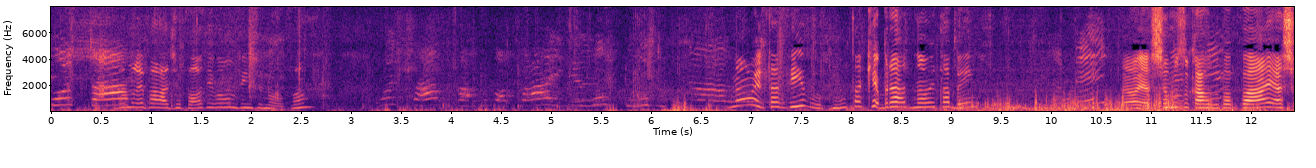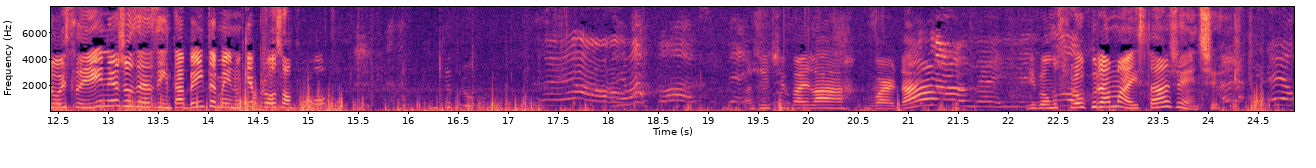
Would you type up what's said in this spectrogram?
Gostar, Vamos levar lá de volta e vamos vir de novo, vamos? tudo. Não, ele tá vivo. Não tá quebrado, não. Ele tá bem. Tá bem? Olha, achamos o carro do papai. Achou isso aí, né, Josézinho? Tá bem também. Não quebrou, só voou. Não quebrou. A gente vai lá guardar e vamos procurar mais, tá, gente? Eu quero curar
